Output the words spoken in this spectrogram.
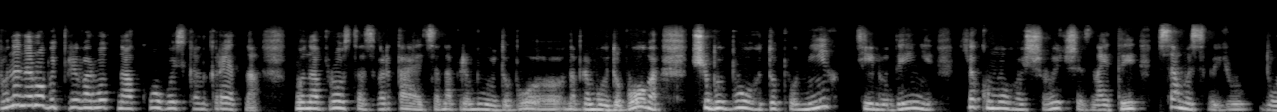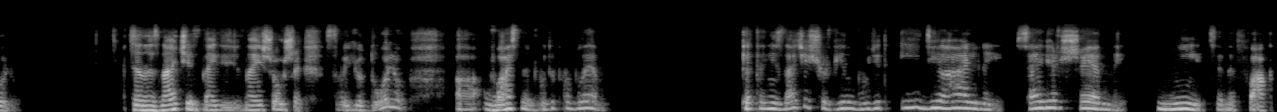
Вона не робить приворот на когось конкретно, вона просто звертається напрямую до Бога, напрямую до Бога, щоб Бог допоміг цій людині якомога швидше знайти саме свою долю. Це не значить, знайшовши свою долю, у вас не буде проблем. Это не значить, що він буде ідеальний, совершенний. Ні, це не факт.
